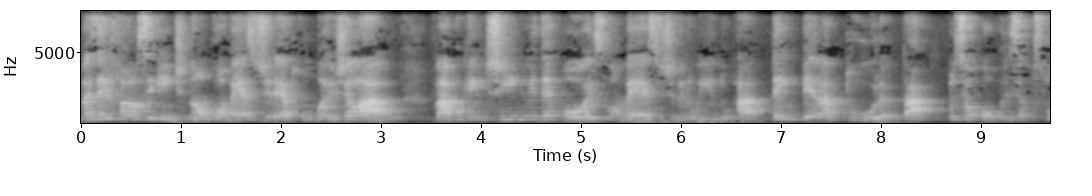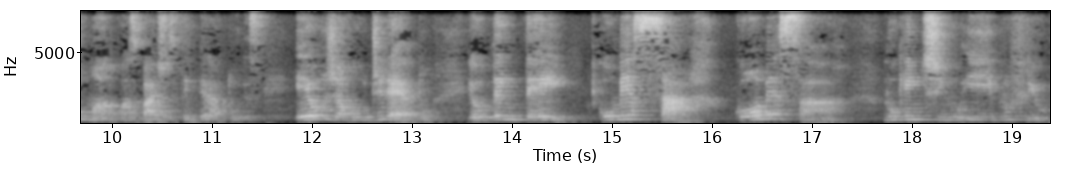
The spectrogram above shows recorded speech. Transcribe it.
Mas ele fala o seguinte: não comece direto com banho gelado. Vá pro quentinho e depois comece diminuindo a temperatura, tá? Para o seu corpo ir se acostumando com as baixas temperaturas. Eu já vou direto. Eu tentei começar, começar no quentinho e ir pro frio.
